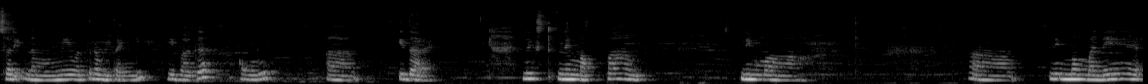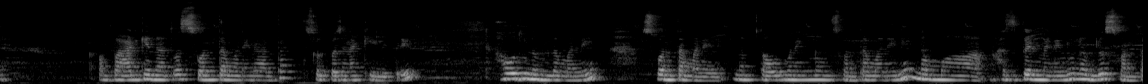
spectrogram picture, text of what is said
ಸಾರಿ ನಮ್ಮ ಮಮ್ಮಿ ಮತ್ತು ನಮ್ಮ ತಂಗಿ ಇವಾಗ ಅವರು ಇದ್ದಾರೆ. ನೆಕ್ಸ್ಟ್ ನಿಮ್ಮಪ್ಪ, ನಿಮ್ಮ ನಿಮ್ಮ ಮನೆ ಬಾಡಿಗೆನ ಅಥವಾ ಸ್ವಂತ ಮನೆನ ಅಂತ ಸ್ವಲ್ಪ ಜನ ಕೇಳಿದ್ರಿ. ಹೌದು ನಮ್ಮದು ಮನೆ, ಸ್ವಂತ ಮನೆಯೇ ನಮ್ಮ ತವ್ರ ಮನೆಯೂ ನಮ್ಮ ಸ್ವಂತ ಮನೆಯೇ ನಮ್ಮ ಹಸ್ಬೆಂಡ್ ಮನೆಯೂ ನಮ್ಮದು ಸ್ವಂತ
